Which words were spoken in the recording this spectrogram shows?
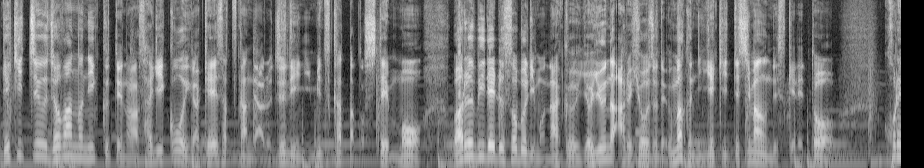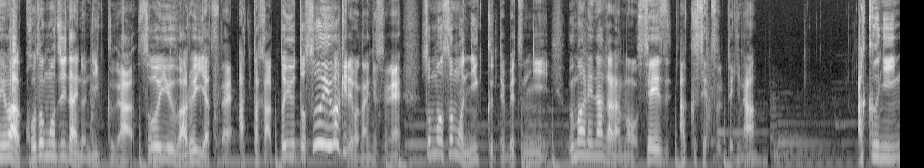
劇中序盤のニックっていうのは詐欺行為が警察官であるジュディに見つかったとしても悪びれる素振りもなく余裕のある表情でうまく逃げ切ってしまうんですけれどこれは子供時代のニックがそういう悪いやつであったかというとそういうわけではないんですよね。そもそもニックって別に生まれながらの性悪説的な悪人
